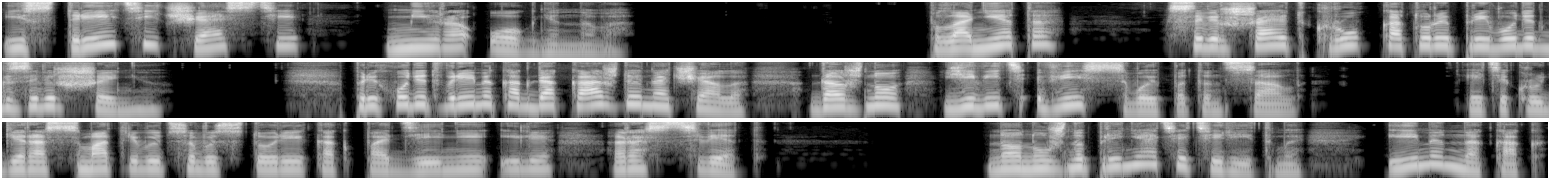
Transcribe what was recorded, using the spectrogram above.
из третьей части «Мира огненного». Планета совершает круг, который приводит к завершению. Приходит время, когда каждое начало должно явить весь свой потенциал. Эти круги рассматриваются в истории как падение или расцвет. Но нужно принять эти ритмы именно как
